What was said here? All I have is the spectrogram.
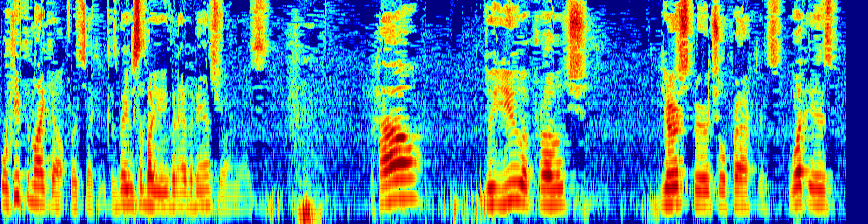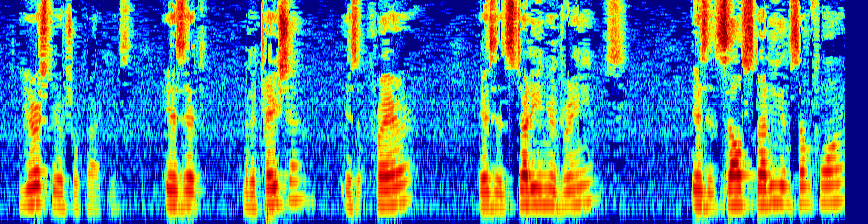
We'll keep the mic out for a second because maybe somebody will even have an answer on this. How do you approach your spiritual practice? What is your spiritual practice? Is it meditation? Is it prayer? Is it studying your dreams? Is it self study in some form?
